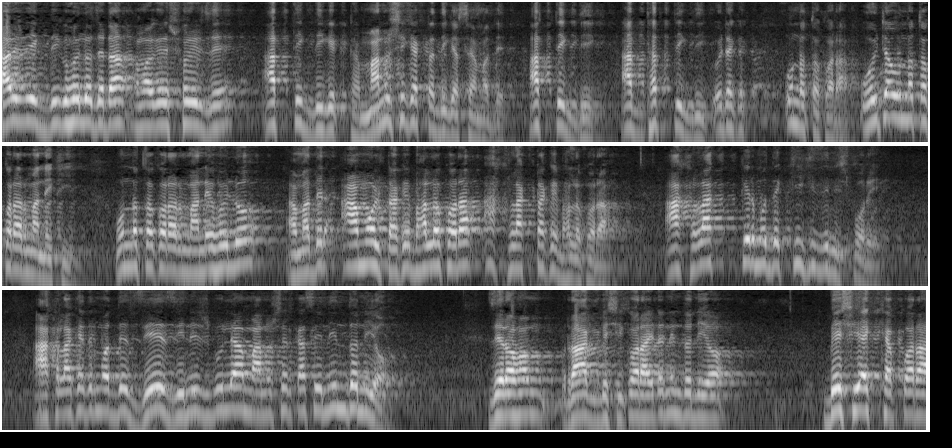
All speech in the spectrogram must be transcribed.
শারীরিক দিক হইল যেটা আমাদের শরীর যে আত্মিক দিক একটা, মানসিক একটা দিক আছে আমাদের, আত্মিক দিক, আধ্যাত্মিক দিক, ওইটাকে উন্নত করা। ওইটা উন্নত করার মানে কি? উন্নত করার মানে হইল আমাদের আমলটাকে ভালো করা, আখলাকটাকে ভালো করা। আখলাকের মধ্যে কি কি জিনিস পড়ে? আখলাকের মধ্যে যে জিনিসগুলা মানুষের কাছে নিন্দনীয়, যেরকম রাগ বেশি করা, এটা নিন্দনীয়। বেশি আক্ষেপ করা,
